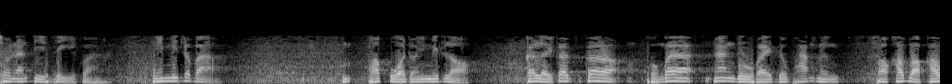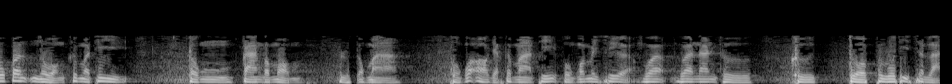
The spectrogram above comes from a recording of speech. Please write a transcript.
ช่วงนั้นตีสี่กว่า นิมิตหรือเปล่าเพราะกลัวโดนนิมิตหลอก ก็เลยก็ก็ผมก็นั่งดูไปดูพักหนึ่ง พอเขาบอกเขาก็หน่วงขึ้นมาที่ตรงกลางกระหม่อมหลุดออกมา ผมก็ออกจากสมาธิ ผมก็ไม่เชื่อว่าว่านั่นคือคือตัวผู้รู้ที่อิสระ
